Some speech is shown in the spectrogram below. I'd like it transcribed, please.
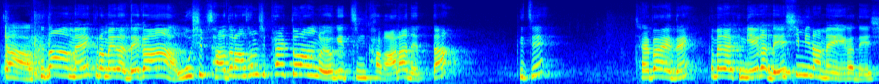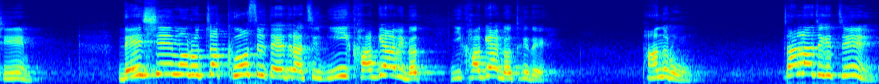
자, 그 다음에 그럼 얘들아 내가 54도랑 38도라는 걸 여기 지금 각 알아냈다? 그지? 잘 봐야 돼. 얘들아 그럼 얘가 내심이라며 얘가 내심. 내심으로 쫙 그었을 때 얘들아 지금 이 가계합이 몇 이 가계합이 어떻게 돼? 반으로 잘라지겠지.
